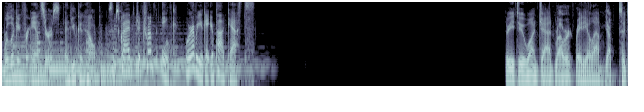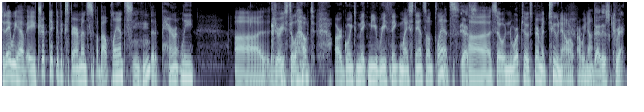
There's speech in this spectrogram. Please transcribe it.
We're looking for answers, and you can help. Subscribe to Trump Inc., wherever you get your podcasts. Three, two, one, Jad. Robert. Radio Lab. Yep. So today we have a triptych of experiments about plants that apparently, uh, jury's still out, are going to make me rethink my stance on plants. Yes. Uh, so we're up to experiment two now, are we not? That is correct.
